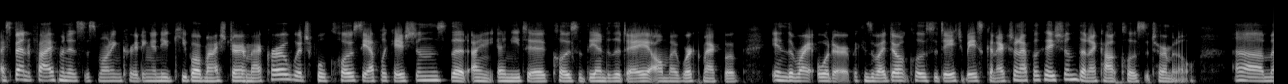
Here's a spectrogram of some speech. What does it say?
I spent five minutes this morning creating a new Keyboard Maestro macro, which will close the applications that I, I need to close at the end of the day on my work MacBook in the right order. Because if I don't close the database connection application, then I can't close the terminal um,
